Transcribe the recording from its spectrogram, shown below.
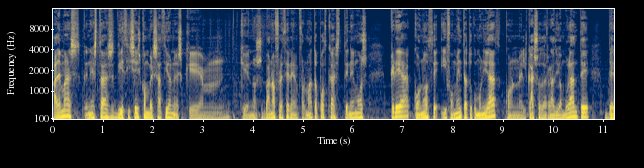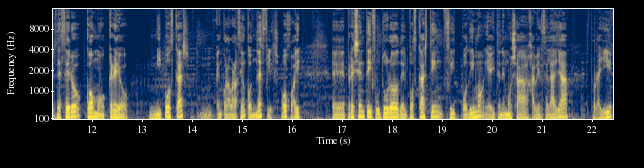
Además, en estas 16 conversaciones que, mm, que, nos van a ofrecer en formato podcast tenemos Crea, conoce y fomenta tu comunidad, con el caso de Radio Ambulante, desde cero, cómo creo mi podcast mm, en colaboración con Netflix. Ojo ahí. Eh, presente y futuro del podcasting, Fit Podimo, y ahí tenemos a Javier Zelaya por allí.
